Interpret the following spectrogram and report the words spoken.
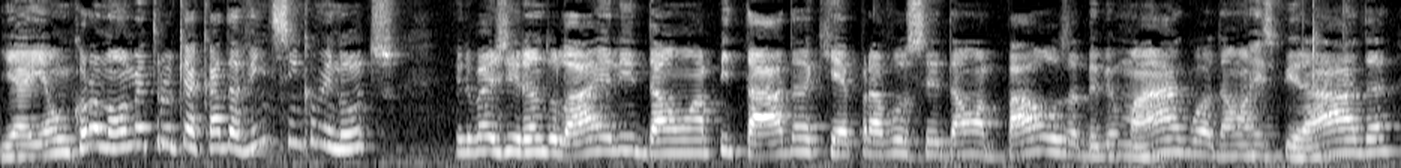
E aí é um cronômetro que a cada 25 minutos ele vai girando lá, ele dá uma pitada que é para você dar uma pausa, beber uma água, dar uma respirada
